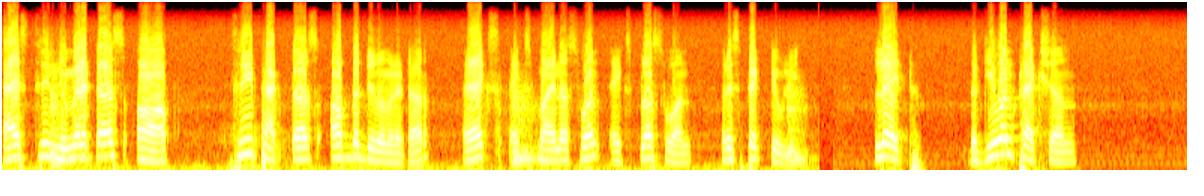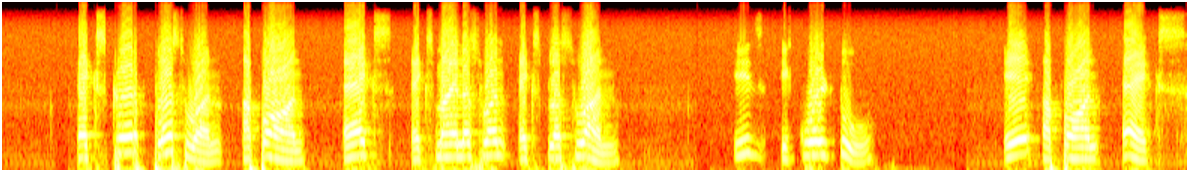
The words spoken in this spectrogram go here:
as three numerators of three factors of the denominator x, x minus 1, x plus 1 respectively. Let the given fraction x square plus 1 upon x, x minus 1, x plus 1 is equal to a upon x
